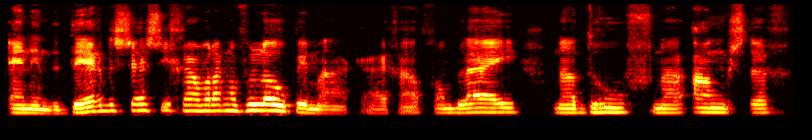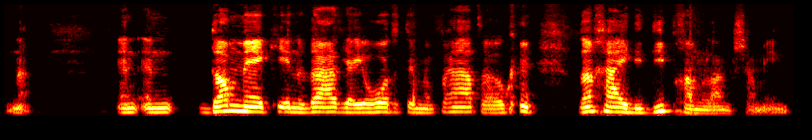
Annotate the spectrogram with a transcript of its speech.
En in de derde sessie gaan we daar een verloop in maken. Hij gaat van blij naar droef, naar angstig. Nou, en, en dan merk je inderdaad, ja, je hoort het in mijn praten ook, dan ga je die diepgang langzaam in.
